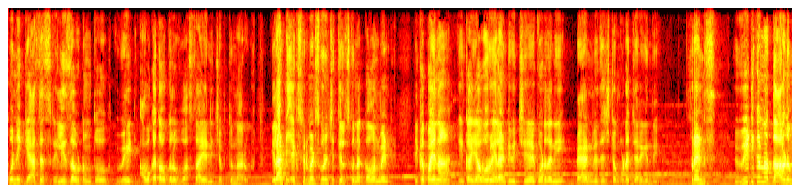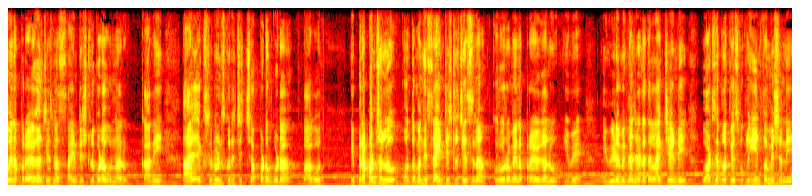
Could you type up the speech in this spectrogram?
కొన్ని గ్యాసెస్ రిలీజ్ అవడంతో వెయిట్ అవకతవకలు వస్తాయని చెప్తున్నారు. ఇలాంటి ఎక్స్పెరిమెంట్స్ గురించి తెలుసుకున్న గవర్నమెంట్ ఇకపైన ఇంకా ఎవరు ఇలాంటివి చేయకూడదని బ్యాన్ విధించడం కూడా జరిగింది. ఫ్రెండ్స్ వీటికన్నా దారుణమైన ప్రయోగాలు చేసిన సైంటిస్టులు కూడా ఉన్నారు. కానీ ఆ ఎక్స్పెరిమెంట్స్ గురించి చెప్పడం కూడా బాగోదు. ఈ ప్రపంచంలో కొంతమంది సైంటిస్టులు చేసిన క్రూరమైన ప్రయోగాలు ఇవే. ఈ వీడియో మీకు నచ్చినట్లయితే లైక్ చేయండి వాట్సాప్లో ఫేస్బుక్లో ఈ ఇన్ఫర్మేషన్ని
